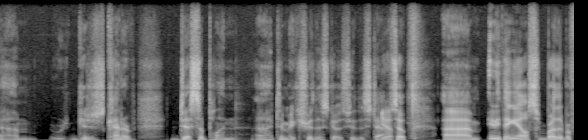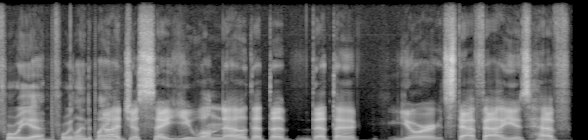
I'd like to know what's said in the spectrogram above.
um, just kind of discipline uh, to make sure this goes through the staff. Yep. So um, anything else, brother, before we uh, before we land the plane? No, I'd just say you will know that the that the your staff values have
